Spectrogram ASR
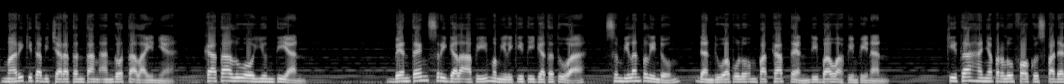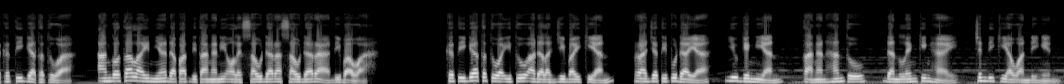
mari kita bicara tentang anggota lainnya. Kata Luo Yuntian. Benteng Serigala Api memiliki tiga tetua, sembilan pelindung, dan 24 kapten di bawah pimpinan. Kita hanya perlu fokus pada ketiga tetua. Anggota lainnya dapat ditangani oleh saudara-saudara di bawah. Ketiga tetua itu adalah Ji Baikian, Raja Tipu Daya, Yu Gengnian, Tangan Hantu, dan Leng Qinghai, Cendikiawan Dingin.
